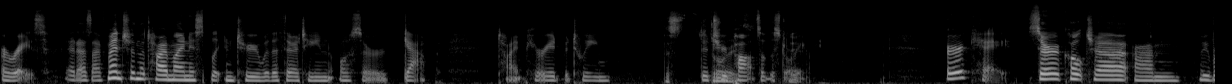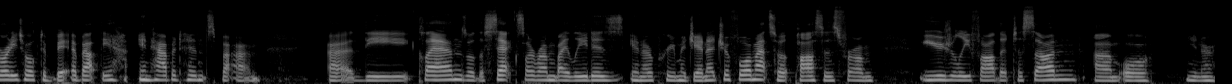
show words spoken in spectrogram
arrays. And as I've mentioned, the timeline is split in two with a 13 or so gap time period between The, the two parts of the story. Okay, so culture. Um, we've already talked a bit about the inhabitants, but um, uh, the clans or the sects are run by leaders in a primogeniture format, so it passes from usually father to son, um, or you know,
